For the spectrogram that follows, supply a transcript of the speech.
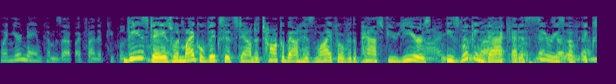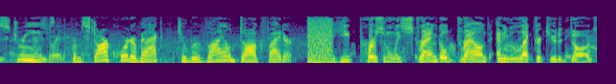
When your name comes up, I find that people. These days, when Michael Vick sits down to talk about his life over the past few years, he's looking back at a series of extremes, from star quarterback to reviled dogfighter. He personally strangled, drowned, and electrocuted dogs.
